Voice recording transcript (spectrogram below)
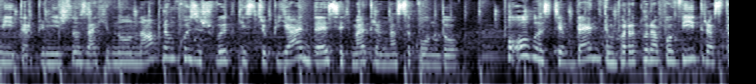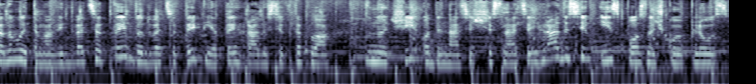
Вітер північно-західного напрямку зі швидкістю 5-10 метрів на секунду. По області в день температура повітря становитиме від 20 до 25 градусів тепла, вночі 11-16 градусів із позначкою плюс.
